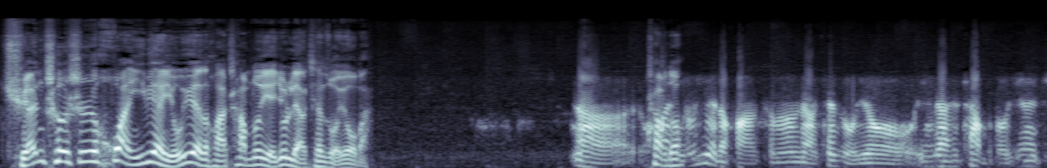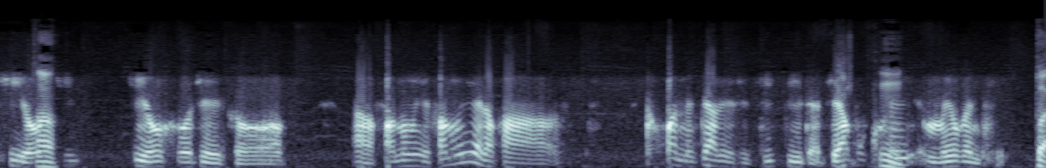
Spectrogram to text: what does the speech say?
全车身换一遍油液的话，差不多也就两千左右吧。那差不多油液的话，可能两千左右应该是差不多，因为机油机机油和这个啊防冻液，防冻液的话。换的概率是极低的，只要不亏没有问题。对，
